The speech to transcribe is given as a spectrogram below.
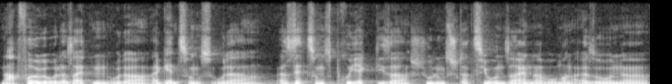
Nachfolge- oder Seiten- oder Ergänzungs- oder Ersetzungsprojekt dieser Schulungsstation sein, ne, wo man also eine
